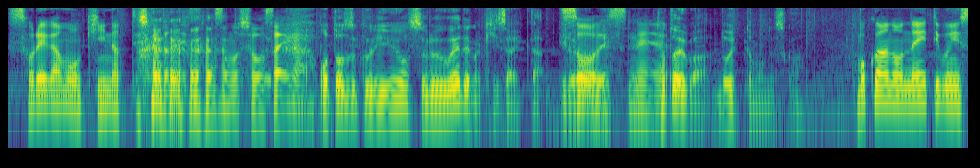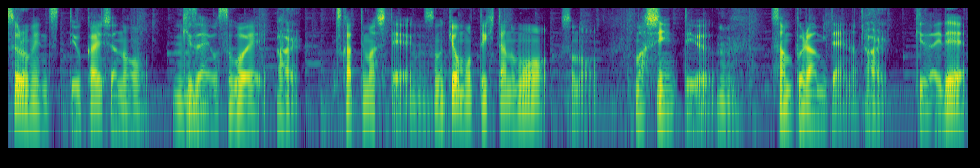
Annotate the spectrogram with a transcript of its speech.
それがもう気になって仕方ないですね その詳細が。音作りをする上での機材がいろいろできて。そうですね。例えばどういったもんですか、僕はあのネイティブインストゥルメンツっていう会社のうん。機材をすごいはい、使ってまして、うん。その今日持ってきたのもそのマシーンっていううん。サンプラーみたいなはい。機材で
